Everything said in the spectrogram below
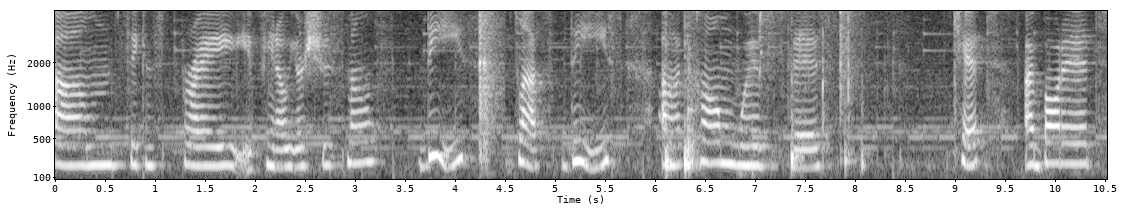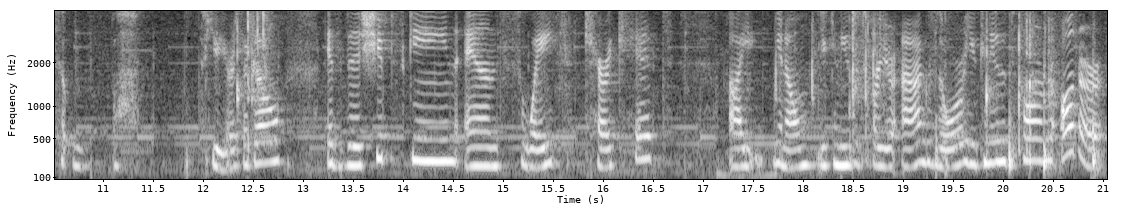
Um, so you can spray if you know your shoe smells. These plus these uh, come with this kit. I bought it a few years ago. It's the sheepskin and suede care kit. Uh, you know, you can use it for your Uggs or you can use it for other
